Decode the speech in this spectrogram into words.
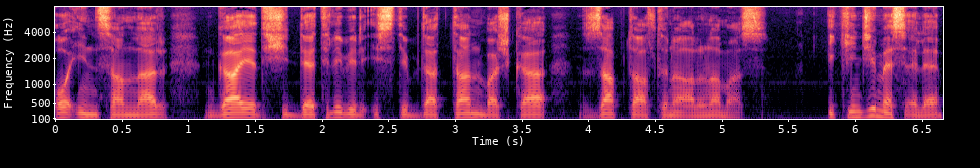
o insanlar gayet şiddetli bir istibdattan başka zapt altına alınamaz.'' İkinci mesele,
